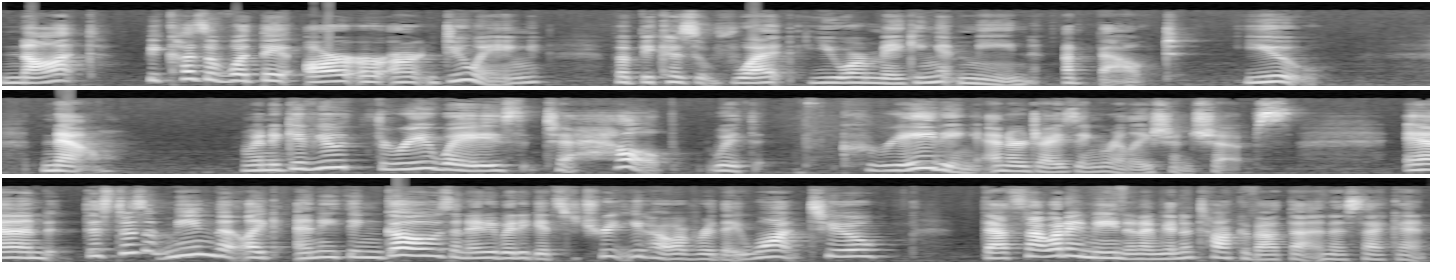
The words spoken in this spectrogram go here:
Not because of what they are or aren't doing, but because of what you are making it mean about you. Now, I'm going to give you three ways to help with creating energizing relationships. And this doesn't mean that like anything goes and anybody gets to treat you however they want to. That's not what I mean. And I'm going to talk about that in a second.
